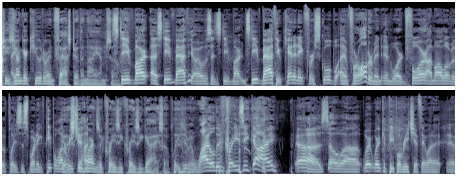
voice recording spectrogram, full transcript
She's younger, cuter, and faster than I am. So Steve Mart, uh, Steve Mathieu. I almost said Steve Martin. Steve Mathieu, candidate for school uh, for alderman in Ward Four. I'm all over the place this morning. If people want Yeah, to reach Steve you, Martin's a crazy, crazy guy. So please. a wild and crazy guy. Uh, so uh, where where can people reach you if they want to uh,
